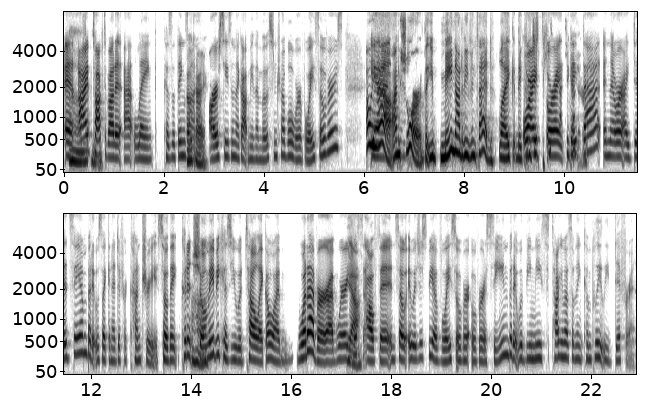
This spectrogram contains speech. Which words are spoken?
And Um, I've talked about it at length because the things on our, season that got me the most in trouble were voiceovers. oh yeah i'm sure that you may not have even said like they could Or I, just or I that did together that, and then, or I did say them, but it was like in a different country, so they couldn't show Uh-huh. me because you would tell like, oh, I'm whatever, I'm wearing Yeah. this outfit, and so it would just be a voiceover over a scene, but it would be me talking about something completely different.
